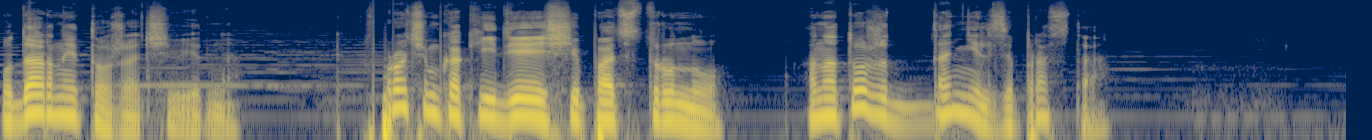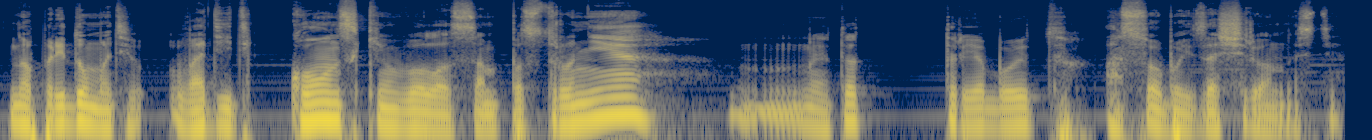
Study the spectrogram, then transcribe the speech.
Ударные тоже очевидно. Впрочем, как идея щипать струну, она тоже да нельзя проста. Но придумать водить конским волосом по струне, это требует особой изощренности.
